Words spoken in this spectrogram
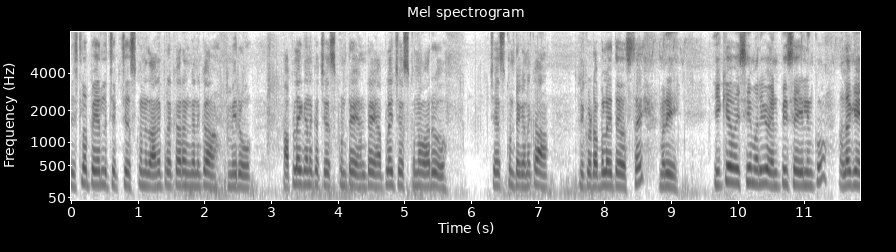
లిస్ట్లో పేర్లు చెక్ చేసుకుని దాని ప్రకారం కనుక మీరు అప్లై కనుక చేసుకుంటే అంటే అప్లై చేసుకున్న వారు చేసుకుంటే కనుక మీకు డబ్బులు అయితే వస్తాయి. మరి ఈకేవైసీ మరియు ఎన్పిసిఐ లింకు అలాగే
